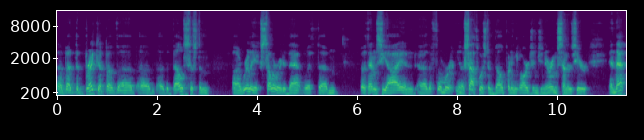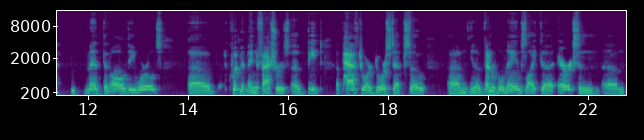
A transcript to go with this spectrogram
Uh, but the breakup of uh, uh, the Bell system uh, really accelerated that with um, both MCI and the former, you know, Southwestern Bell putting large engineering centers here, and that meant that all the world's equipment manufacturers beat a path to our doorstep. So um, you know, venerable names like uh, Ericsson, um,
